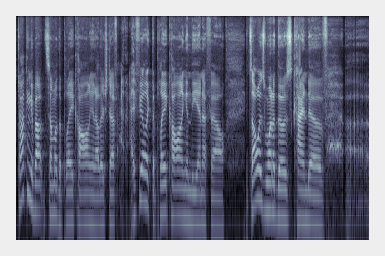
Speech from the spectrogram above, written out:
talking about some of the play calling and other stuff, I, I feel like the play calling in the NFL, it's always one of those kind of uh,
